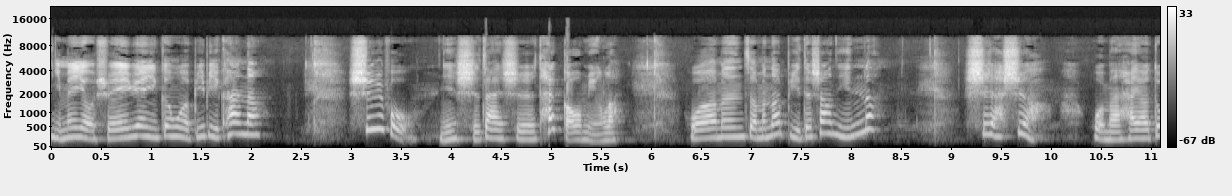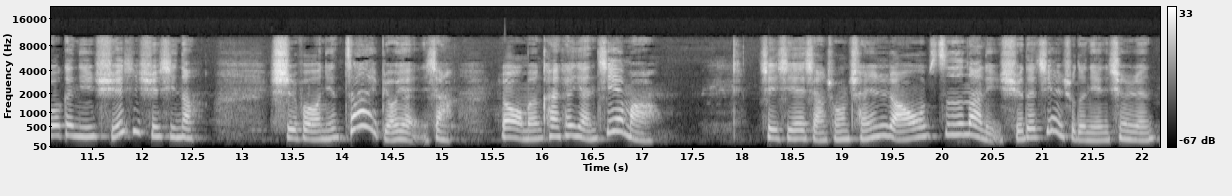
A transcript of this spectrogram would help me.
你们有谁愿意跟我比比看呢？师傅，您实在是太高明了，我们怎么能比得上您呢？是啊，是啊，我们还要多跟您学习学习呢。师傅，您再表演一下，让我们开开眼界嘛。这些想从陈饶之那里学得剑术的年轻人，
